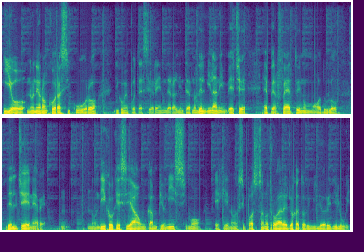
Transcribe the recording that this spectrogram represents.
io non ero ancora sicuro di come potesse rendere all'interno del Milan, invece è perfetto in un modulo del genere. Mm, non dico che sia un campionissimo e che non si possano trovare giocatori migliori di lui,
